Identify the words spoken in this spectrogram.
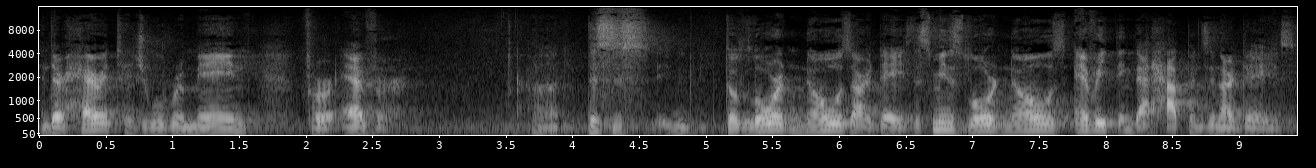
and their heritage will remain forever. Uh, this is the Lord knows our days. This means Lord knows everything that happens in our days.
